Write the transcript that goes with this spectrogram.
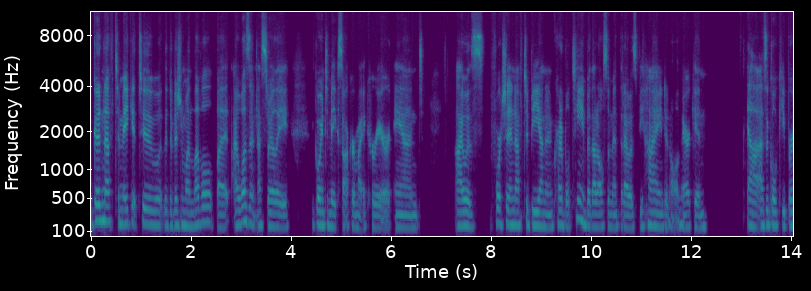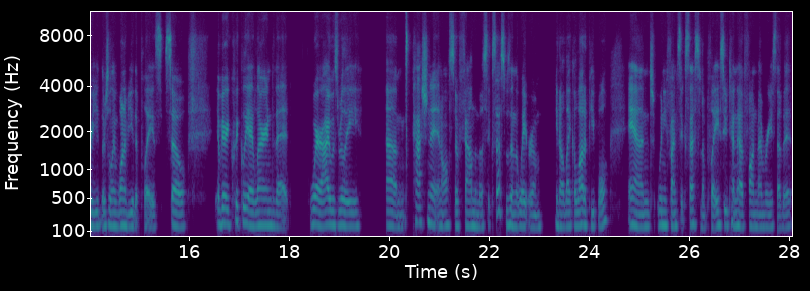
good enough to make it to the division one level but i wasn't necessarily going to make soccer my career and i was fortunate enough to be on an incredible team but that also meant that i was behind an all-american uh, as a goalkeeper there's only one of you that plays so very quickly i learned that where i was really um, passionate and also found the most success was in the weight room you know like a lot of people and when you find success in a place you tend to have fond memories of it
